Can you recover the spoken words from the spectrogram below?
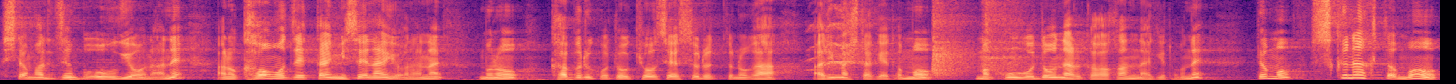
下まで全部覆うようなねあの顔も絶対見せないような、ね、ものをかぶることを強制するっていうのがありましたけども、まあ、今後どうなるか分かんないけどねでも少なくとも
